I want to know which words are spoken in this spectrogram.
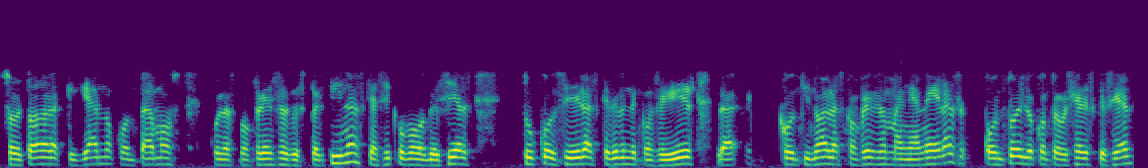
sobre todo ahora que ya no contamos con las conferencias vespertinas, que así como decías, tú consideras que deben de conseguir la, continuar las conferencias mañaneras, con todo y lo controversiales que sean.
